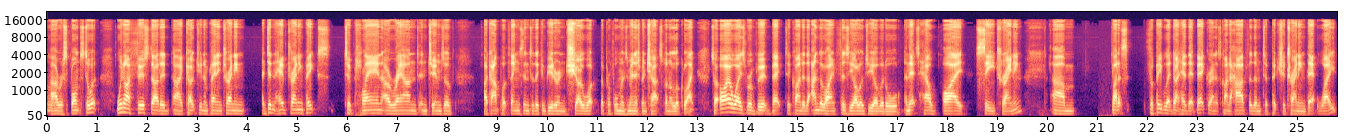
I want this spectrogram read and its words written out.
uh, mm. uh, response to it. When I first started uh, coaching and planning training, I didn't have training peaks to plan around in terms of I can't put things into the computer and show what the performance management chart's going to look like. So I always revert back to kind of the underlying physiology of it all, and that's how I see training. Um, but it's for people that don't have that background, it's kind of hard for them to picture training that way.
